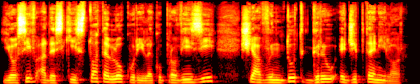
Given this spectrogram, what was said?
Iosif a deschis toate locurile cu provizii și a vândut grâu egiptenilor.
